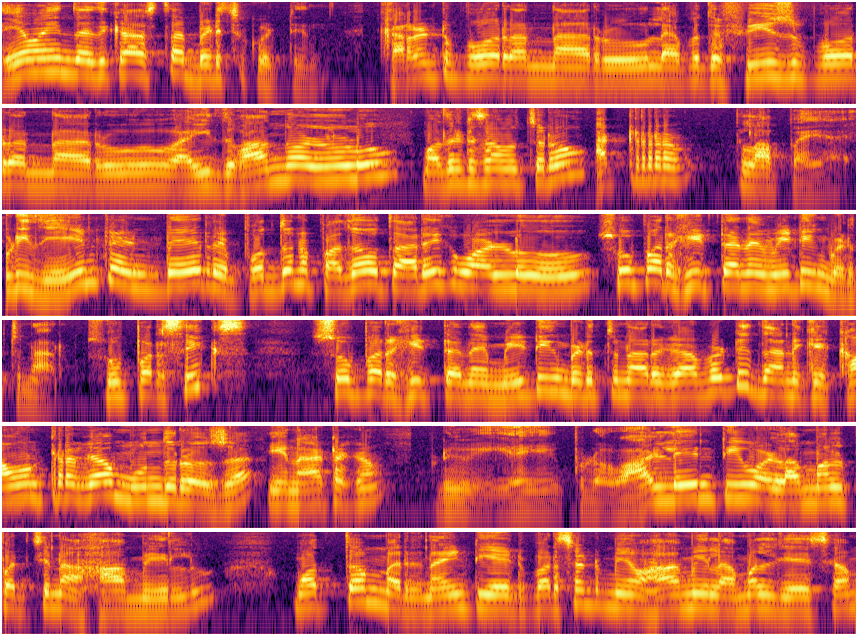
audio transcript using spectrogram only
ఏమైంది? అది కాస్త బెడిసి కొట్టింది. కరెంటు పోర్ అన్నారు లేకపోతే ఫీజు పోర్ అన్నారు ఐదు ఆందోళనలు మొదటి సంవత్సరం అట్ర ఫ్లాప్ అయ్యాయి. ఇప్పుడు ఇది ఏంటంటే రేపు పొద్దున పదవ తారీఖు వాళ్ళు సూపర్ హిట్ అనే మీటింగ్ పెడుతున్నారు. సూపర్ సిక్స్ సూపర్ హిట్ అనే మీటింగ్ పెడుతున్నారు కాబట్టి దానికి కౌంటర్గా ముందు రోజా ఈ నాటకం. ఇప్పుడు ఇప్పుడు వాళ్ళేంటి? వాళ్ళు అమలు పరిచిన హామీలు. మొత్తం మరి నైంటీ ఎయిట్ పర్సెంట్ మేము హామీలు అమలు చేశాం.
